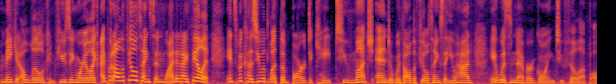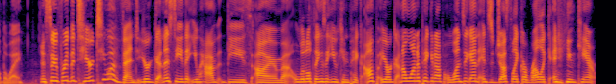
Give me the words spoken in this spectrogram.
make it a little confusing where you're like, I put all the fuel tanks in. Why did I fail it? It's because you would let the bar decay too much. And with all the fuel tanks that you had, it was never going to fill up all the way. So for the tier two event, you're to see that you have these um, little things that you can pick up. You're to want to pick it up. Once again, it's just like a relic and you can't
